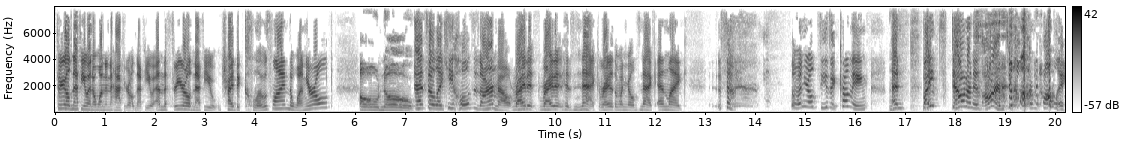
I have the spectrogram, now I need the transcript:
Three year old nephew and a one and a half year old nephew. And the three year old nephew tried to clothesline the one year old. Oh no. And so like he holds his arm out right at right at his neck, right at the one year old's neck, and like so the one year old sees it coming and bites down on his arm to keep from falling.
